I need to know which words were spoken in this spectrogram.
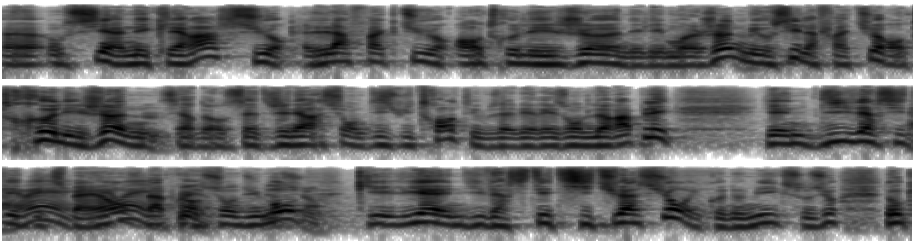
euh, aussi un éclairage sur la fracture entre les jeunes et les moins jeunes, mais aussi la fracture entre les jeunes. Mmh. C'est-à-dire dans cette génération 18-30, et vous avez raison de le rappeler, il y a une diversité ah d'expériences, ah d'appréhension du monde qui est liée à une diversité de situations économiques, sociaux. Donc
